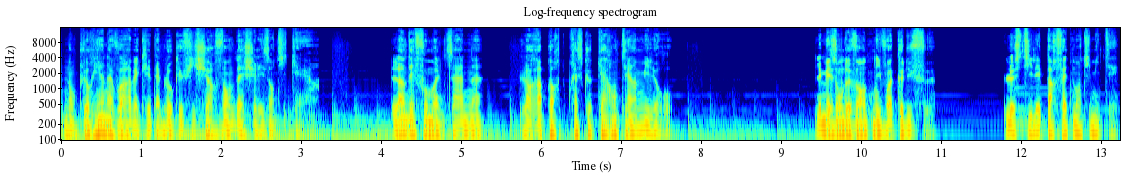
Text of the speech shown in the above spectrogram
n'ont plus rien à voir avec les tableaux que Fischer vendait chez les antiquaires. L'un des faux Molzan leur rapporte presque 41 000 euros. Les maisons de vente n'y voient que du feu. Le style est parfaitement imité.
